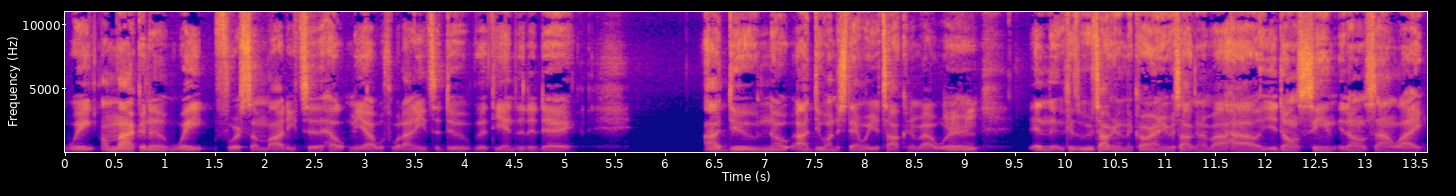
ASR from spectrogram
wait. I'm not gonna wait for somebody to help me out with what I need to do. But at the end of the day, I do know, I do understand what you're talking about. Where, Mhm. and because we were talking in the car, and you were talking about how it don't seem, it don't sound like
